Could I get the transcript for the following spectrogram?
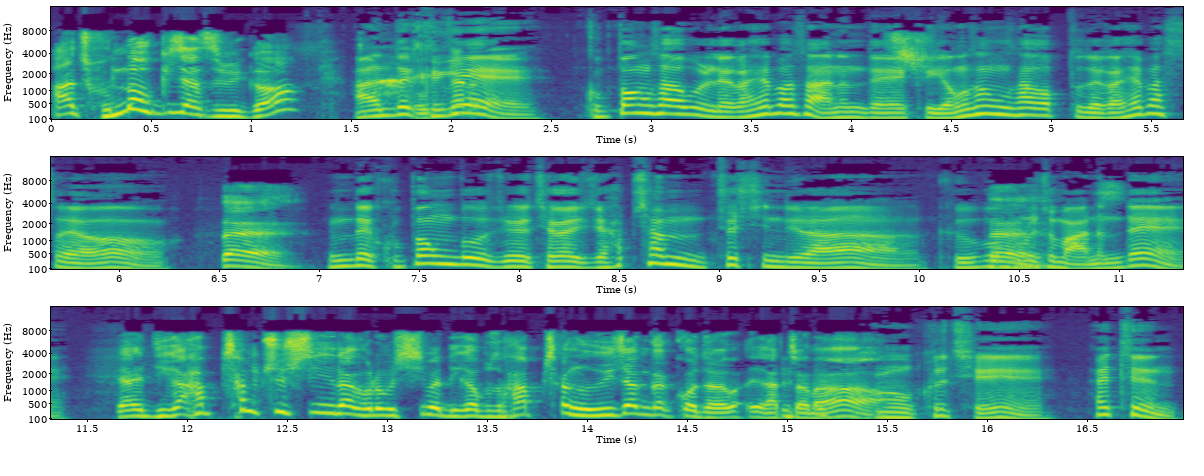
아, 존나 웃기지 않습니까? 아, 근데 그게 국방 사업을 내가 해봐서 아는데 그 영상 작업도 내가 해봤어요. 네. 근데 국방부 제가 이제 합참 출신이라 그 부분을 네. 좀 아는데 야, 네가 합참 출신이라 그러면 씨발 네가 무슨 합창 의장 갖고 저- 갔잖아. 어 그렇지 하여튼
